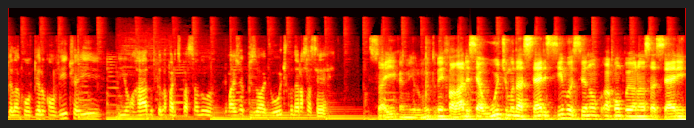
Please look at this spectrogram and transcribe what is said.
pela, pelo convite aí e honrado pela participação do, de mais um episódio, o último da nossa série. Isso aí, Camilo. Muito bem falado. Esse é o último da série. Se você não acompanhou a nossa série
